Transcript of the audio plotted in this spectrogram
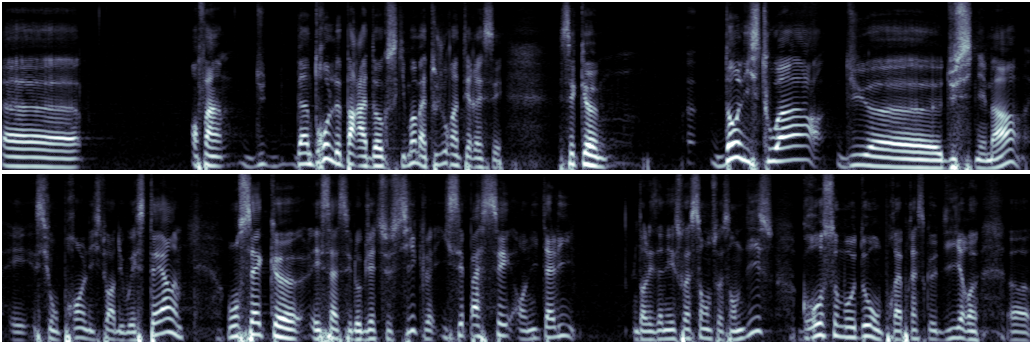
Euh, enfin, d'un drôle de paradoxe qui, moi, m'a toujours intéressé. C'est que dans l'histoire du, euh, du, cinéma, et si on prend l'histoire du western, on sait que, et ça c'est l'objet de ce cycle, il s'est passé en Italie dans les années 60-70, grosso modo, on pourrait presque dire, euh,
